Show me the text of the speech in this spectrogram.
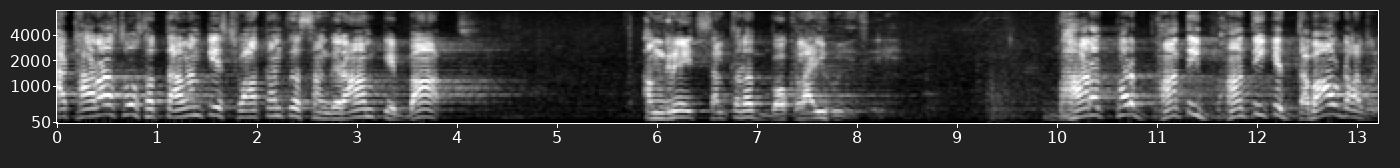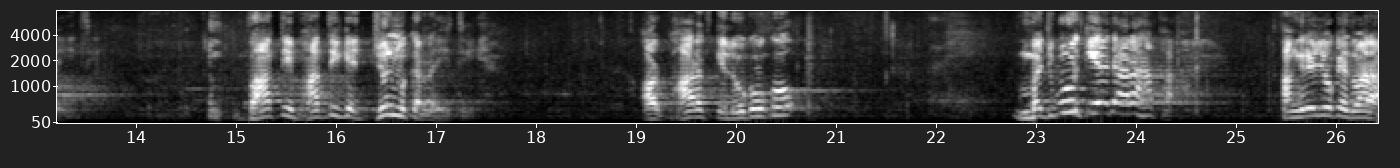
अठारह सौ सत्तावन के स्वातंत्र संग्राम के बाद अंग्रेज़ सल्तनत बौखलाई हुई थी। भारत पर भांति भांति के दबाव डाल रही थी। भांति भांति के जुल्म कर रही थी। और भारत के लोगों को मजबूर किया जा रहा था अंग्रेज़ों के द्वारा।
